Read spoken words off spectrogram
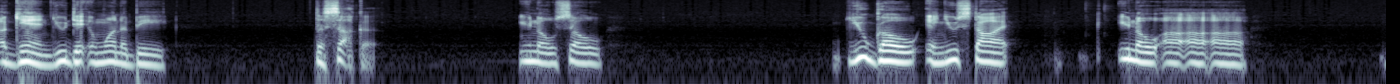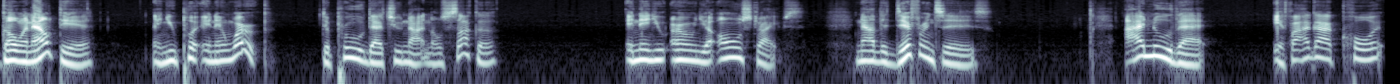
again you didn't want to be the sucker. You know so you go and you start, you know, uh, uh, uh, going out there and you putting in work to prove that you're not no sucker, and then you earn your own stripes. Now the difference is, I knew that if I got caught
